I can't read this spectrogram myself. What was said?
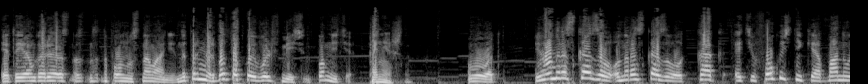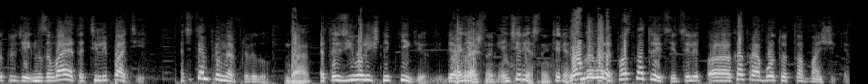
Это я вам говорю на, на полном основании. Например, был такой Вольф Мессин, помните? Конечно. Вот. И он рассказывал, он рассказывал, как эти фокусники обманывают людей, называя это телепатией. Хотите, я вам пример приведу? Да. Это из его личной книги. Конечно, интересно, интересно. И он говорит, вот смотрите, телеп... Э, как работают обманщики.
